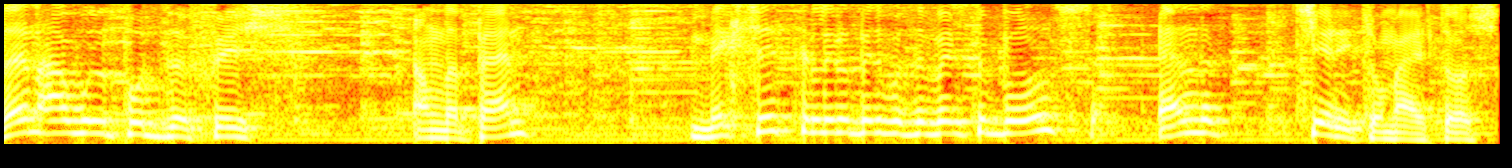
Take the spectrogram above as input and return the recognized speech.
then I will put the fish on the pan mix it a little bit with the vegetables and the cherry tomatoes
